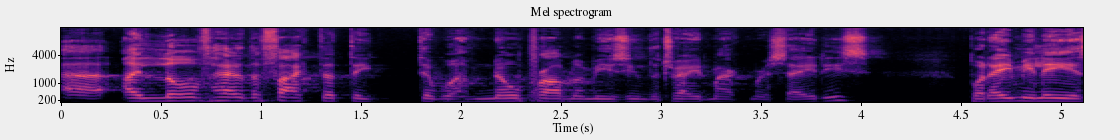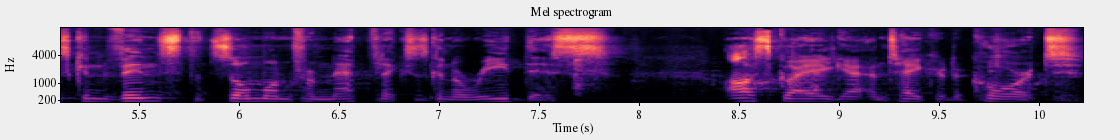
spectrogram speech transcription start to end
uh, I love how the fact that they, they will have no problem using the trademark Mercedes, but Amy Lee is convinced that someone from Netflix is going to read this, as Gaeilge, and take her to court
